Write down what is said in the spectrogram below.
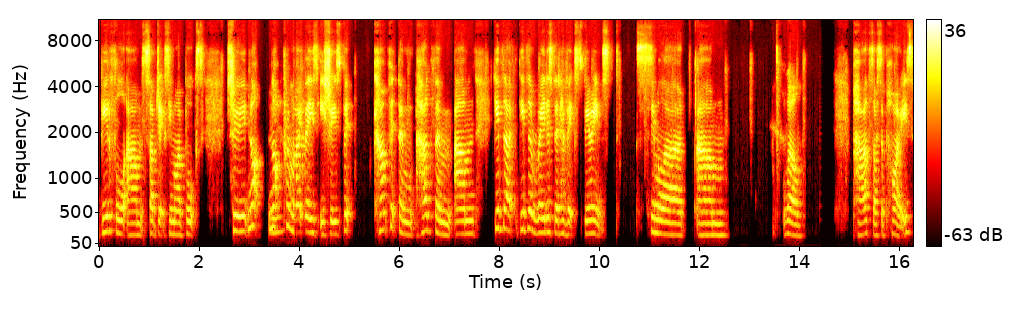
beautiful um, subjects in my books to not not yeah. promote these issues, but comfort them, hug them, um, give the give the readers that have experienced similar, um, well, paths, I suppose,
